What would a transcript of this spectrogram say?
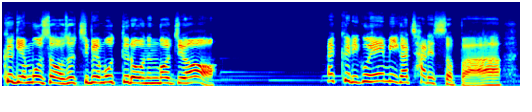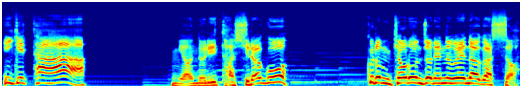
그게 무서워서 집에 못 들어오는 거죠. 아, 그리고 애미가 잘했어 봐. 이게 다 며느리 탓이라고? 그럼 결혼 전에는 왜 나갔어?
